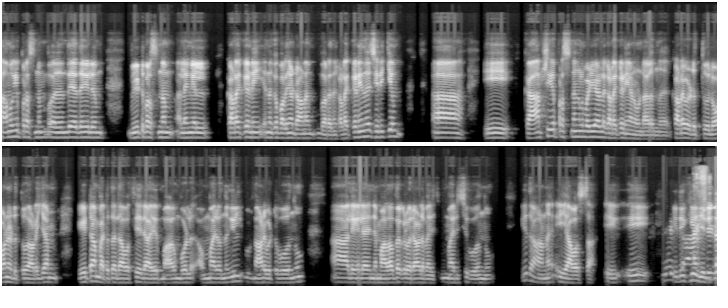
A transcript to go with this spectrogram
സാമൂഹ്യ പ്രശ്നം ഏതെങ്കിലും വീട്ടു പ്രശ്നം അല്ലെങ്കിൽ കടക്കണി എന്നൊക്കെ പറഞ്ഞിട്ടാണ് പറയുന്നത്. കടക്കണി എന്ന് ശരിക്കും ഈ കാർഷിക പ്രശ്നങ്ങൾ വഴിയുള്ള കടക്കണിയാണ് ഉണ്ടാകുന്നത്. കടമെടുത്തു ലോൺ എടുത്തു അടയ്ക്കാൻ വീട്ടാൻ പറ്റാത്ത അവസ്ഥയിലായി ആകുമ്പോൾ അമ്മമാരൊന്നുകിൽ നാട് വിട്ടു പോകുന്നു അല്ലെങ്കിൽ അതിന്റെ മാതാപിതാക്കൾ ഒരാൾ മരിച്ചു പോകുന്നു. ഇതാണ് ഈ അവസ്ഥ. ഈ ഇടുക്കി ജില്ല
